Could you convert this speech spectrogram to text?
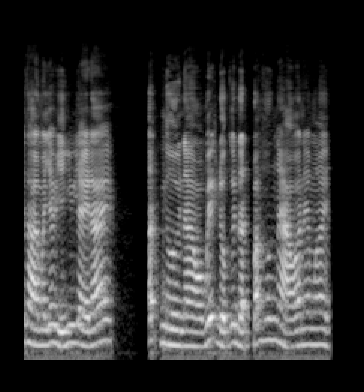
cái thời mà giao diện như vậy đấy ít người nào mà biết được cái địch bắn hướng nào anh em ơi.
